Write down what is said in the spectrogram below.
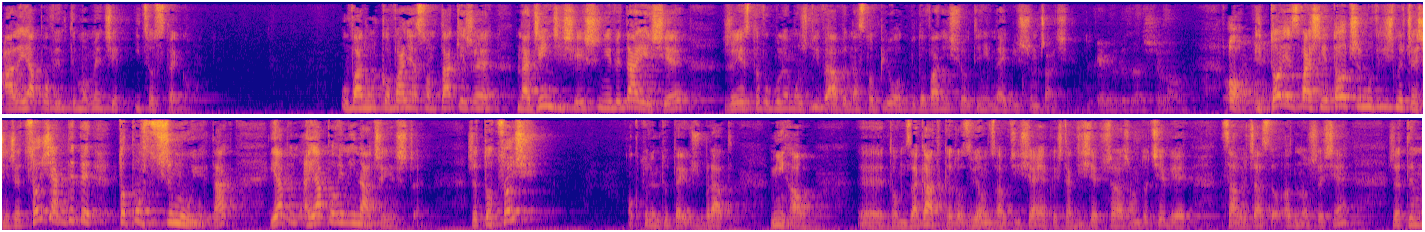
ale ja powiem w tym momencie i co z tego? Uwarunkowania są takie, że na dzień dzisiejszy nie wydaje się, że jest to w ogóle możliwe, aby nastąpiło odbudowanie świątyni w najbliższym czasie. Jakby to zatrzymał. O, i to jest właśnie to, o czym mówiliśmy wcześniej, że coś jak gdyby to powstrzymuje, tak? Ja bym, a ja powiem inaczej jeszcze, że to coś, o którym tutaj już brat Michał e, tą zagadkę rozwiązał dzisiaj, jakoś tak dzisiaj, przepraszam, do Ciebie cały czas to odnoszę się, że, tym,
